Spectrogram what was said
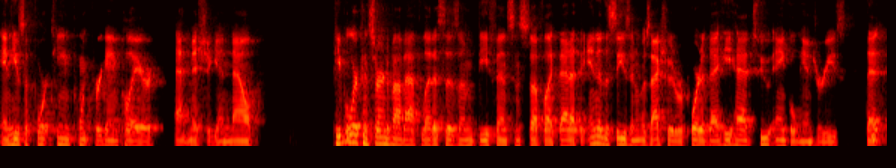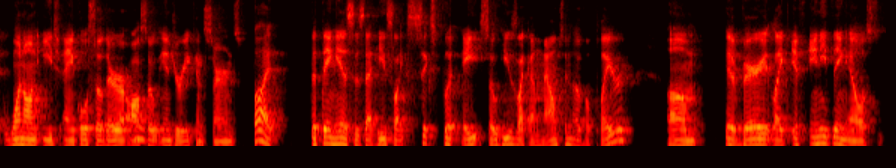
and he's a 14 point per game player at Michigan. Now, people are concerned about athleticism, defense, and stuff like that. At the end of the season, it was actually reported that he had two ankle injuries, that one on each ankle. So there are also injury concerns. But the thing is, is that he's like six foot eight, so he's like a mountain of a player. Um, a very like if anything else,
